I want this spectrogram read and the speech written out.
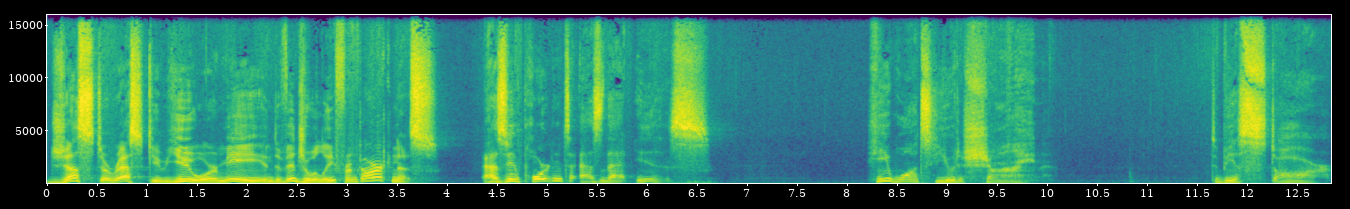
just to rescue you or me individually from darkness, as important as that is. He wants you to shine, to be a star,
